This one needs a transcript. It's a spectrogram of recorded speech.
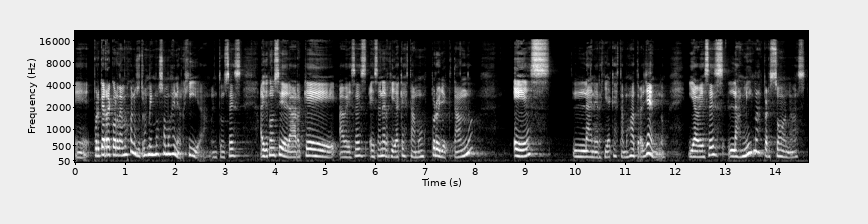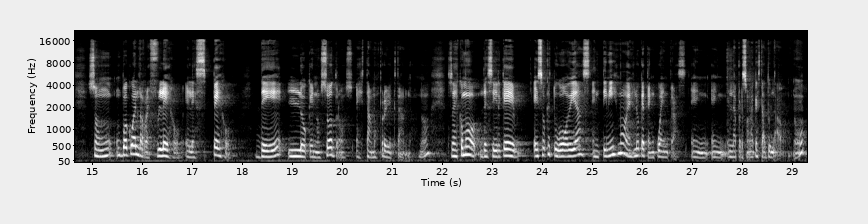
Eh, porque recordemos que nosotros mismos somos energía, entonces hay que considerar que a veces esa energía que estamos proyectando es la energía que estamos atrayendo. Y a veces las mismas personas son un poco el reflejo, el espejo de lo que nosotros estamos proyectando, ¿no? Entonces es como decir que eso que tú odias en ti mismo es lo que te encuentras en, en, la persona que está a tu lado, ¿no?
